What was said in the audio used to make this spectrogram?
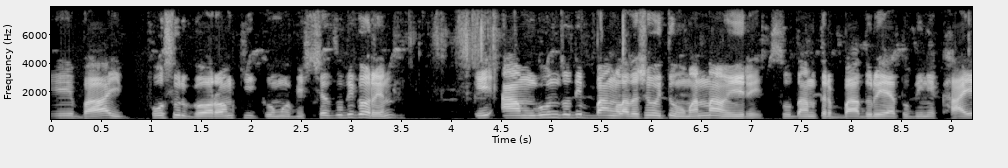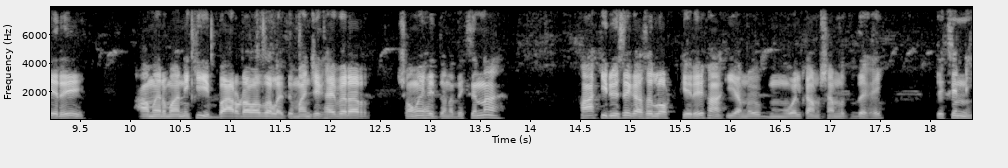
এ ভাই, প্রচুর গরম, কি কমো? বিশ্বাস যদি করেন, এই আমগুন যদি বাংলাদেশে হইতো আমার না হই রে। সুদান্তের বাদুরে এতদিনে খায় রে। আমের মানে কি? বারোটা বাজা লাইতো। মানুষে খাইবার আর সময় হইতো না, দেখছেন না? ফাঁকি রয়েছে, গাছে লটকে রে, ফাঁকি। আমরা মোবাইল কাম সামনে তো দেখাই। দেখছেন নি?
